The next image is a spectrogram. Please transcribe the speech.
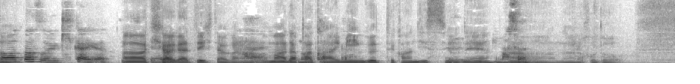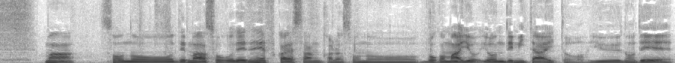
たまたまそういう機会がやってきて。ああ機会がやってきたから、はい。まあだからタイミングって感じっすよね、うんまなるほど。まあそのでまあそこでね深谷さんからその僕まあよ読んでみたいというので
